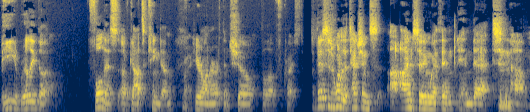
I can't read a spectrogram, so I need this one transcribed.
be really the fullness of God's kingdom Right. here on earth and show the love of Christ. This is one of the tensions I- I'm sitting with in in that. Mhm. Um,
